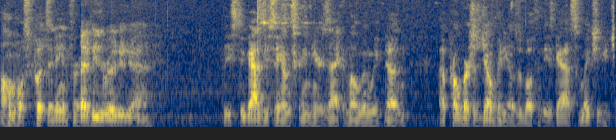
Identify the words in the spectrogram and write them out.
Almost puts it in for He's a really good guy. these two guys you see on the screen here, Zach and Logan. We've done uh, Pro versus Joe videos with both of these guys, so make sure you check.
